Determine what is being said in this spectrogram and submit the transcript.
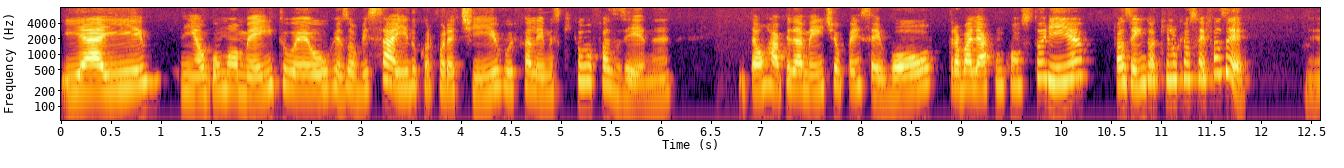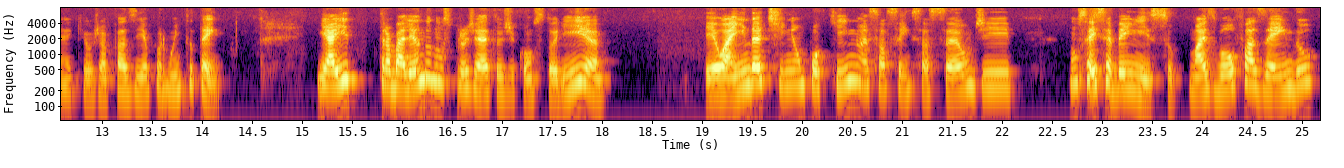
e aí, em algum momento, eu resolvi sair do corporativo e falei, mas o que, que eu vou fazer, né? Então, rapidamente eu pensei, vou trabalhar com consultoria, fazendo aquilo que eu sei fazer, né, que eu já fazia por muito tempo. E aí, trabalhando nos projetos de consultoria, eu ainda tinha um pouquinho essa sensação de não sei se é bem isso, mas vou fazendo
